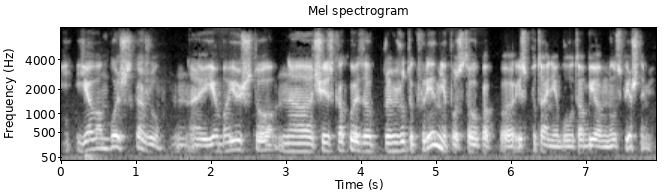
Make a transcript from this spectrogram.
я вам больше скажу. Я боюсь, что э, через какой-то промежуток времени, после того, как э, испытания будут объявлены успешными,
